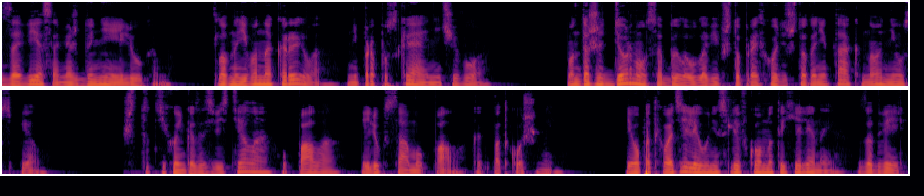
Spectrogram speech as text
завеса между ней и люком, словно его накрыло, не пропуская ничего. Он даже дернулся было, уловив, что происходит что-то не так, но не успел. Что-то тихонько засвистело, упало, и люк сам упал, как подкошенный. Его подхватили и унесли в комнаты Хелены, за дверь.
